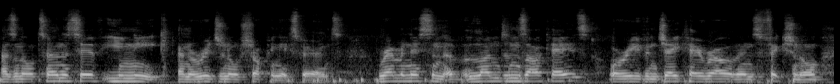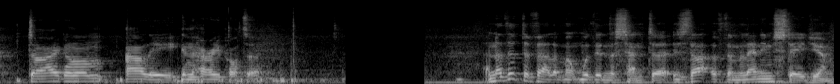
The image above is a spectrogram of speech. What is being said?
as an alternative, unique, and original shopping experience, reminiscent of London's arcades or even J.K. Rowling's fictional Diagon Alley in Harry Potter. Another development within the centre is that of the Millennium Stadium.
